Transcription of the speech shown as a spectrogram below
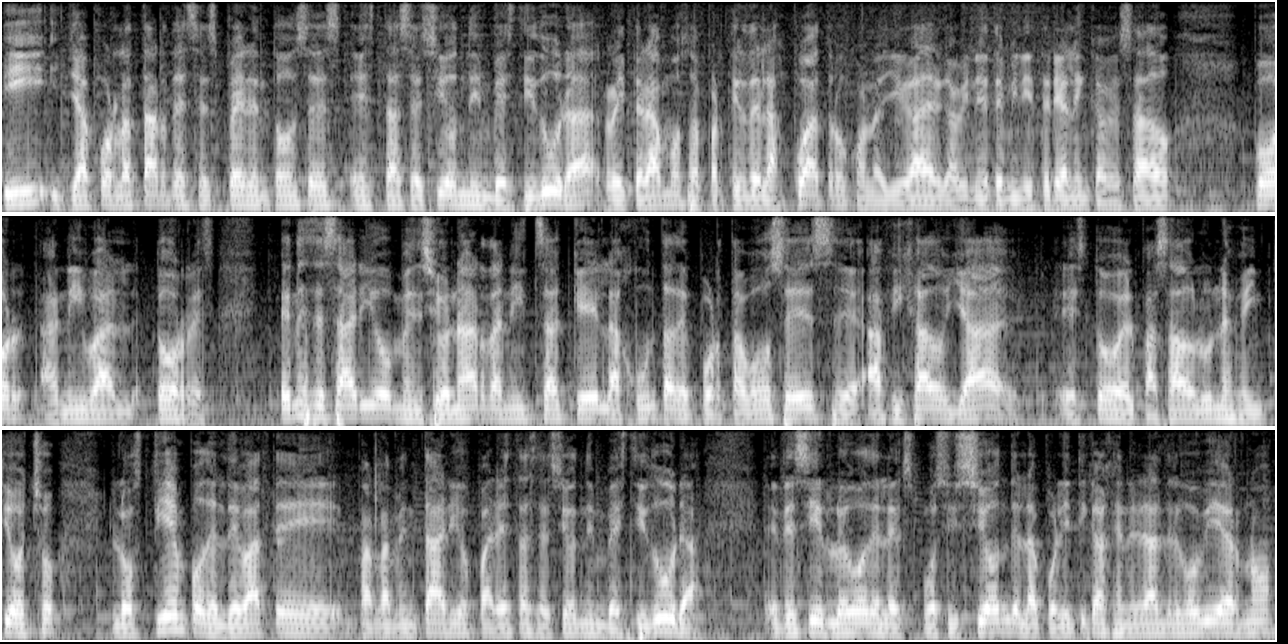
Y ya por la tarde se espera entonces esta sesión de investidura, reiteramos a partir de las 4 con la llegada del gabinete ministerial encabezado por Aníbal Torres. Es necesario mencionar, Danitza, que la Junta de Portavoces eh, ha fijado ya, esto el pasado lunes 28, los tiempos del debate parlamentario para esta sesión de investidura. Es decir, luego de la exposición de la política general del gobierno,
